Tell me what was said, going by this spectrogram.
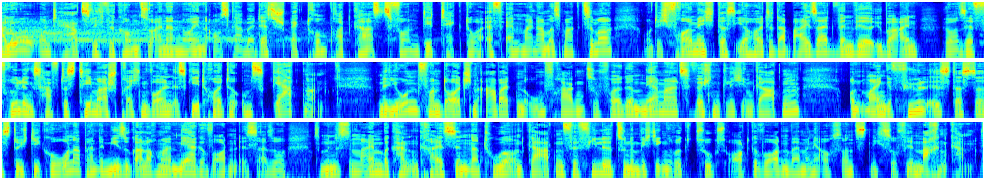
Hallo und herzlich willkommen zu einer neuen Ausgabe des Spektrum Podcasts von Detektor FM. Mein Name ist Marc Zimmer und ich freue mich, dass ihr heute dabei seid, wenn wir über ein ja, sehr frühlingshaftes Thema sprechen wollen. Es geht heute ums Gärtnern. Millionen von Deutschen arbeiten Umfragen zufolge mehrmals wöchentlich im Garten und mein Gefühl ist, dass das durch die Corona-Pandemie sogar noch mal mehr geworden ist. Also zumindest in meinem Bekanntenkreis sind Natur und Garten für viele zu einem wichtigen Rückzugsort geworden, weil man ja auch sonst nicht so viel machen kann.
